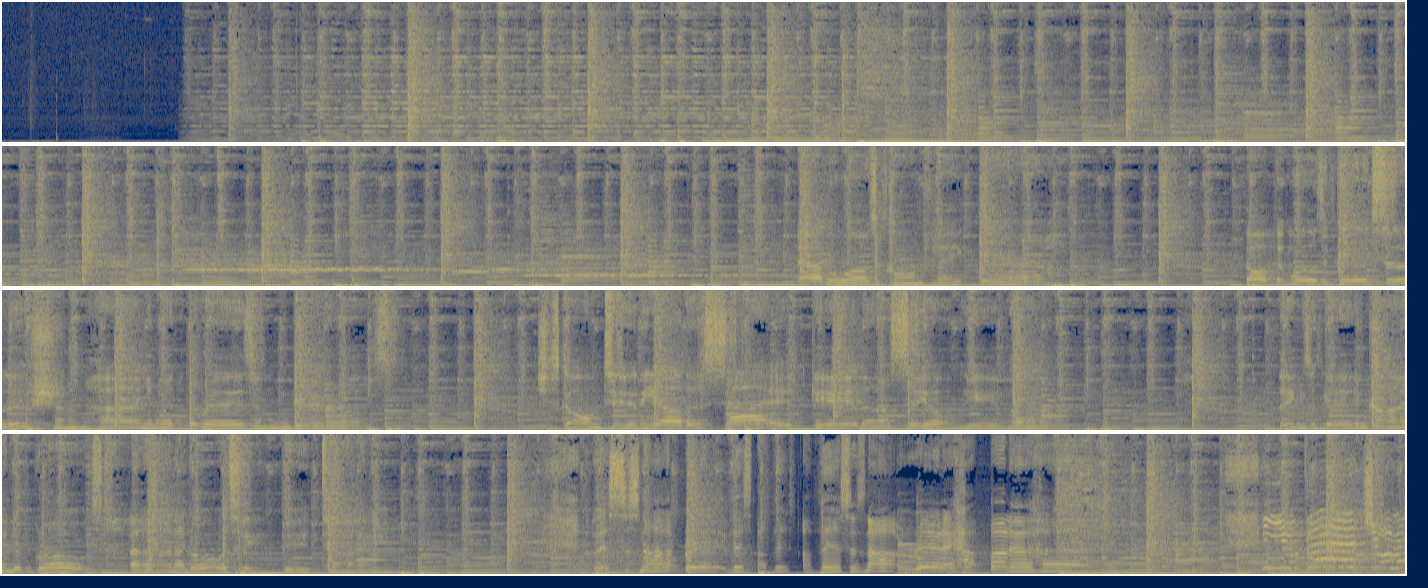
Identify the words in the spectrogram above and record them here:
That was a good solution, hanging with the raisin girls. She's gone to the other side, giving us a yo ho. Things are getting kind of gross, and I go at sleepy time. This is not really this, uh, this, uh, this is not really happening. You bet your life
